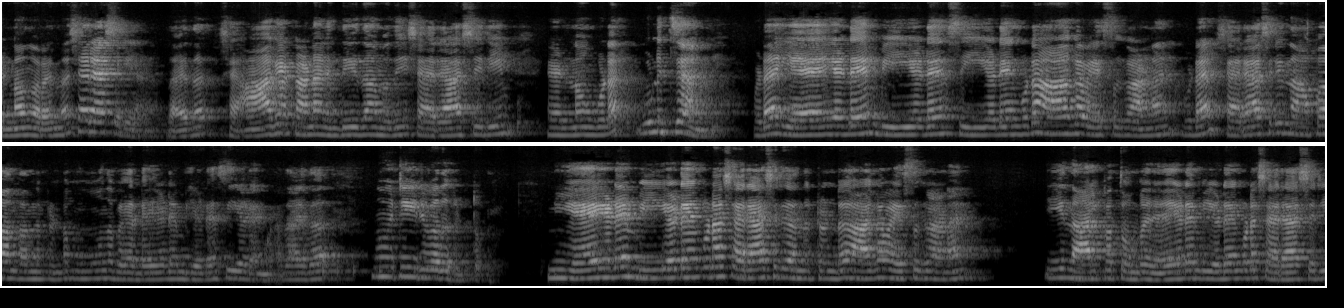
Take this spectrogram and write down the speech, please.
എണ്ണം എന്ന് പറയുന്നത് ശരാശരിയാണ്. അതായത് ആകെ കാണാൻ എന്ത് ചെയ്താൽ മതി? ശരാശരിയും എണ്ണവും കൂടെ ഗുണിച്ചാൽ മതി. ഇവിടെ എയുടെയും ബിയുടെയും സിയുടെയും കൂടെ ആകെ വയസ്സ് കാണാൻ ഇവിടെ ശരാശരി നാൽപ്പതാം തന്നിട്ടുണ്ട് മൂന്ന് പേരുടെ എയുടെയും ബിയുടെയും സിയുടെയും കൂടെ. അതായത് നൂറ്റി ഇരുപത് കിട്ടും. ഇനി എയുടെയും ബിയുടെയും കൂടെ ശരാശരി തന്നിട്ടുണ്ട് ആകെ വയസ്സ് കാണാൻ ഈ നാൽപ്പത്തൊമ്പത് എയുടെയും ബിയുടെയും കൂടെ ശരാശരി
